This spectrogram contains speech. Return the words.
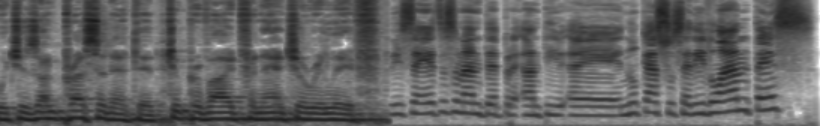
which is unprecedented, to provide financial relief. Dice, este es un anti- eh, nunca ha sucedido antes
